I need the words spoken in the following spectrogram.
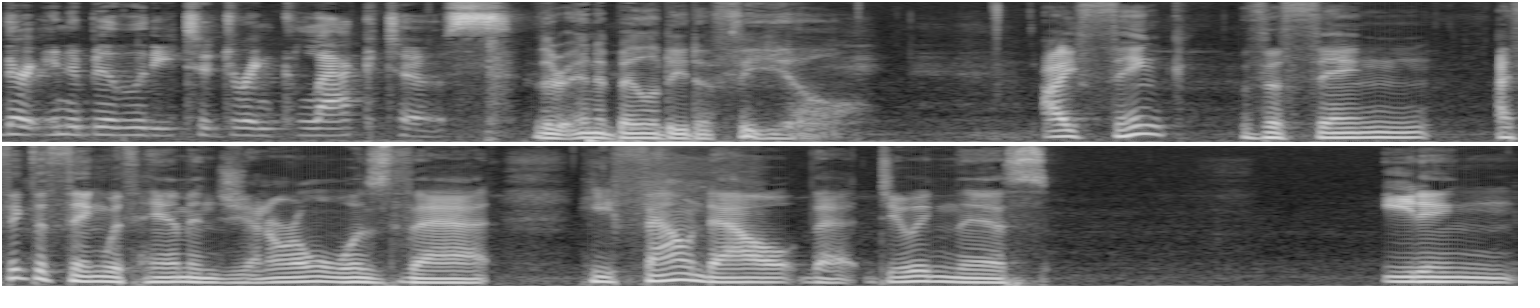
their inability to drink lactose. Their inability to feel. I think the thing I think the thing with him in general was that he found out that doing this eating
